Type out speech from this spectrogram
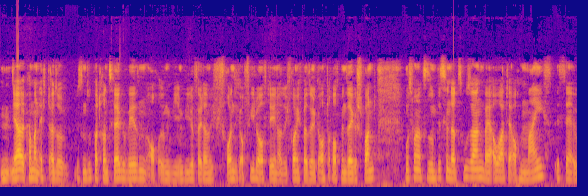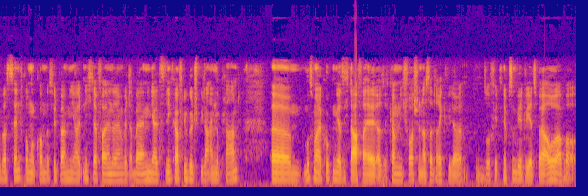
Hm, ja, kann man echt, also ist ein super Transfer gewesen, auch irgendwie im Bielefeld, da freuen sich auch viele auf den, also ich freue mich persönlich auch darauf, bin sehr gespannt. Muss man dazu so ein bisschen dazu sagen, bei Aue hat er auch meist, ist er übers Zentrum gekommen, das wird bei mir halt nicht der Fall sein, wird bei mir als linker Flügelspieler eingeplant. Ähm, muss halt gucken, wie er sich da verhält. Also ich kann mir nicht vorstellen, dass er direkt wieder so viel knipsen wird wie jetzt bei Aue, aber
